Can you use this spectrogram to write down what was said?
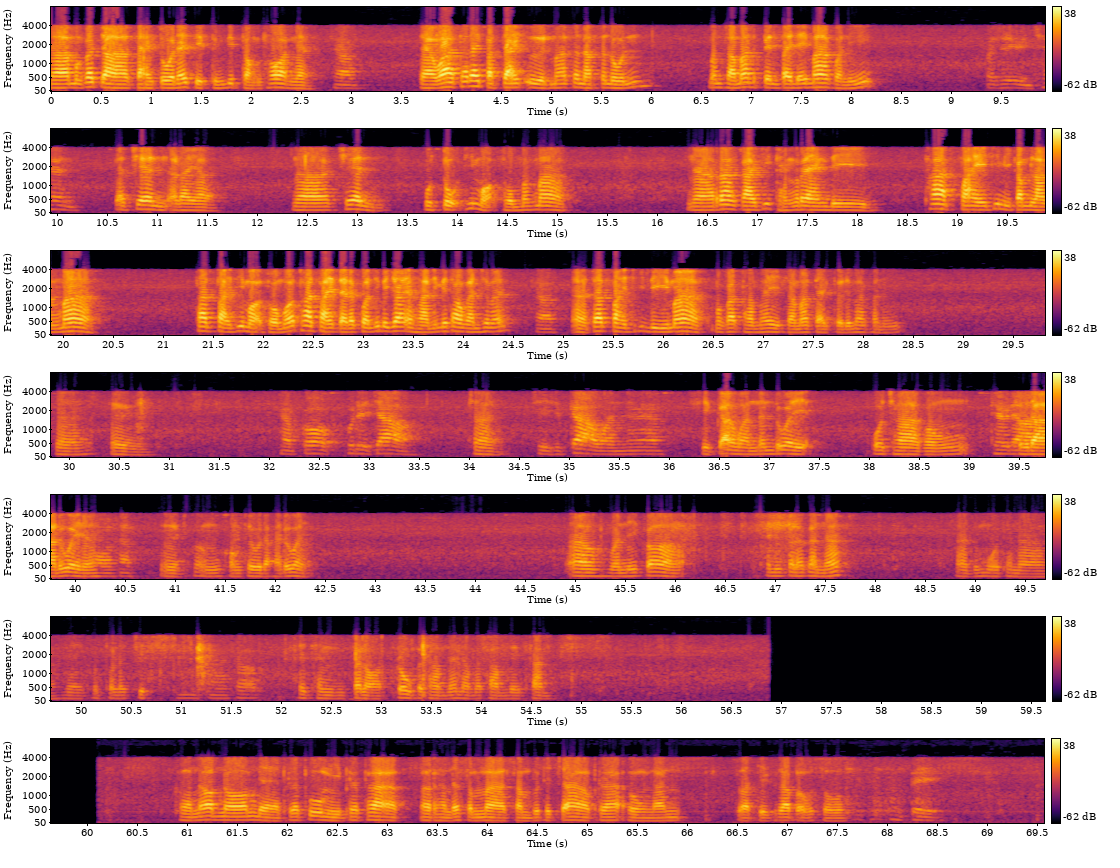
นะมันก็จะแตกตัวได้สิบถึงสิบสองทอดไงครับ แต่ว่าถ้าได้ปัจจัยอื่นมาสนับสนุน มันสามารถเป็นไปได้มากกว่านี้ปัจจัยอื่นเช่น ก็เช่นอะไรอะนะเช่น อุตุที่เหมาะสมมากๆนะร่างกายที่แข็งแรงดีธาตุไฟที่มีกำลังมาก ธาตุไฟที่เหมาะสมเพราะธาตุไฟแต่ละคนที่ไปย่อยอาหารนี้ไม่เท่ากันใช่ไหมครับอ่าธาตุไฟที่ดีมาก มันก็ทำให้สามารถแตกตัวได้มากกว่านี้อ่าเออครับก็พระเจ้า ใช่สี่สิบเก้าวันใช่ไหมครับสิบเก้าวันนั้นด้วยโอชาของเทวเทดาวดาด้วยนะอ๋อครับเออของของเทวดาด้วยเอาวันนี้ก็แค่นี้ก็แล้วกันนะ อานุโมทนาในกุศลจิตอืมครับให้ทางตลอดรูปธรรมและนามธรรมด้วยกันขอนอบน้อมแด่พระผู้มีพระภาคอรหันตสัมมาสัมพุทธเจ้าพระองค์นั้น สวัสดีครับอาวุโสท่านเต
